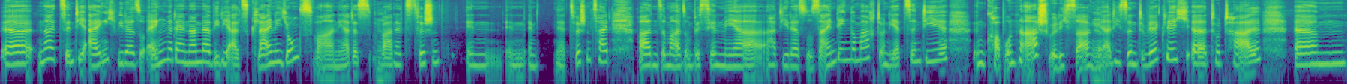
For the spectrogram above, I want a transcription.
äh, na, jetzt sind die eigentlich wieder so eng miteinander, wie die als kleine Jungs waren. Ja, das ja. war jetzt zwischen in, in, in der Zwischenzeit waren sie mal so ein bisschen mehr, hat jeder so sein Ding gemacht und jetzt sind die ein Kopf und ein Arsch, würde ich sagen. Ja. ja, die sind wirklich äh, total ähm,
